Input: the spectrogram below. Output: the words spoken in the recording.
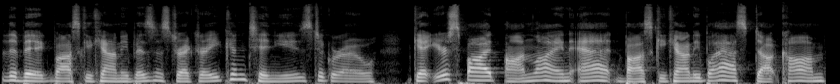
The big Bosque County Business Directory continues to grow. Get your spot online at bosquecountyblast.com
